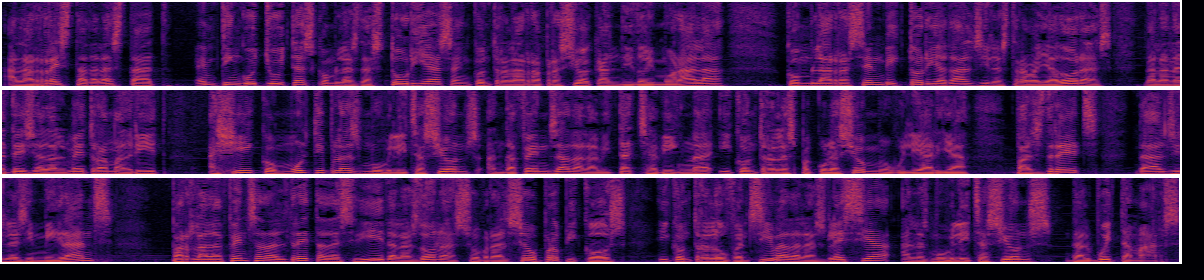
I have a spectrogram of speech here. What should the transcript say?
a la resta de l'Estat, hem tingut lluites com les d'Astúries en contra la repressió a Càndido i Morala, com la recent victòria dels i les treballadores de la neteja del metro a Madrid, així com múltiples mobilitzacions en defensa de l'habitatge digne i contra l'especulació immobiliària, pels drets dels i les immigrants, per la defensa del dret a decidir de les dones sobre el seu propi cos i contra l'ofensiva de l'Església a les mobilitzacions del 8 de març,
